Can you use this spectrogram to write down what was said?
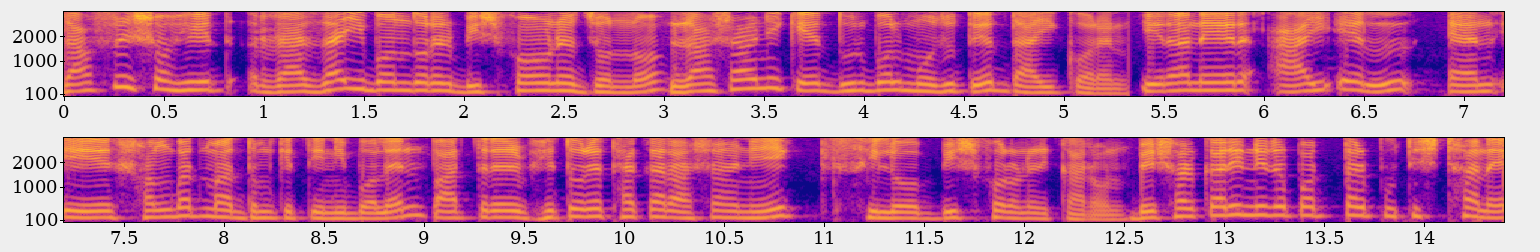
জাফরি শহীদ রাজাই বন্দরের বিস্ফোরণের জন্য রাসায়নিকের দুর্বল মজুতে দায়ী করেন। ইরানের আইএল এন এ সংবাদ মাধ্যমকে তিনি বলেন, পাত্রের ভেতরে থাকা রাসায়নিক ছিল বিস্ফোরণের কারণ। বেসরকারি নিরাপত্তার প্রতিষ্ঠানে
